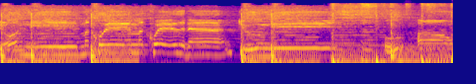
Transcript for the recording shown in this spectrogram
ယောနီမခွဲမခွဲစရန်တူမီဦးအောင်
